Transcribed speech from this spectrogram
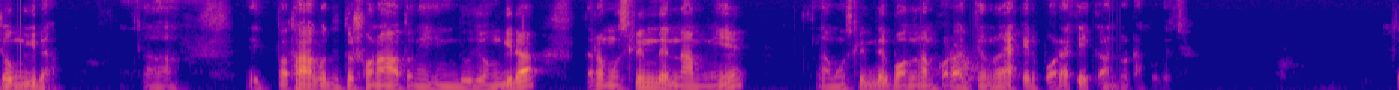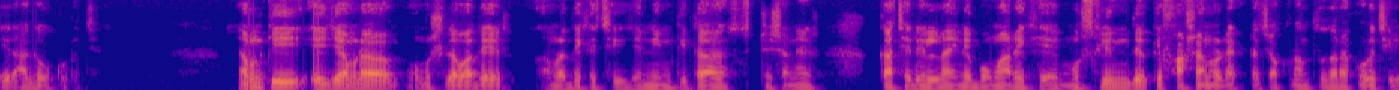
জঙ্গিরা এই তথাকথিত সনাতনী হিন্দু জঙ্গিরা তারা মুসলিমদের নাম নিয়ে মুসলিমদের বদনাম করার জন্য একের পর এক এই কাণ্ডটা করেছে। এর আগেও করেছে। এমনকি এই যে আমরা মুর্শিদাবাদের আমরা দেখেছি যে নিমতিতা স্টেশনের কাছে রেল লাইনে বোমা রেখে মুসলিমদেরকে ফাঁসানোর একটা চক্রান্ত তারা করেছিল,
